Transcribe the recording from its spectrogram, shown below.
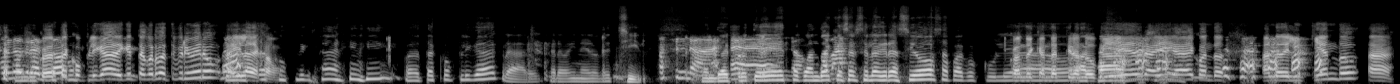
cuando estás complicada, ¿de quién te acordaste primero? ahí la dejamos. Cuando estás complicada, claro, carabineros de Chile. cuando hay protesta, cuando hay que hacerse la graciosa, para Culeado. Cuando hay que andar tirando piedra ahí, cuando anda delinquiendo. Ah.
